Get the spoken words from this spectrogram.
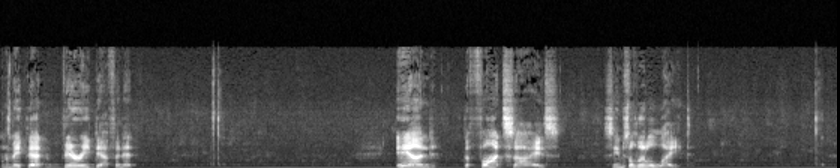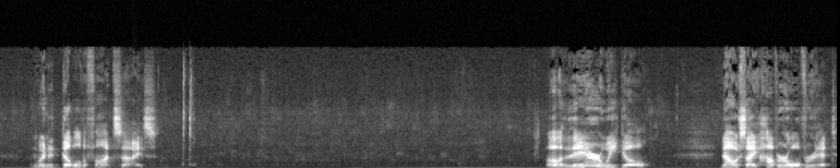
I'm going to make that very definite. And the font size seems a little light. I'm going to double the font size. Oh, there we go. Now as I hover over it,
